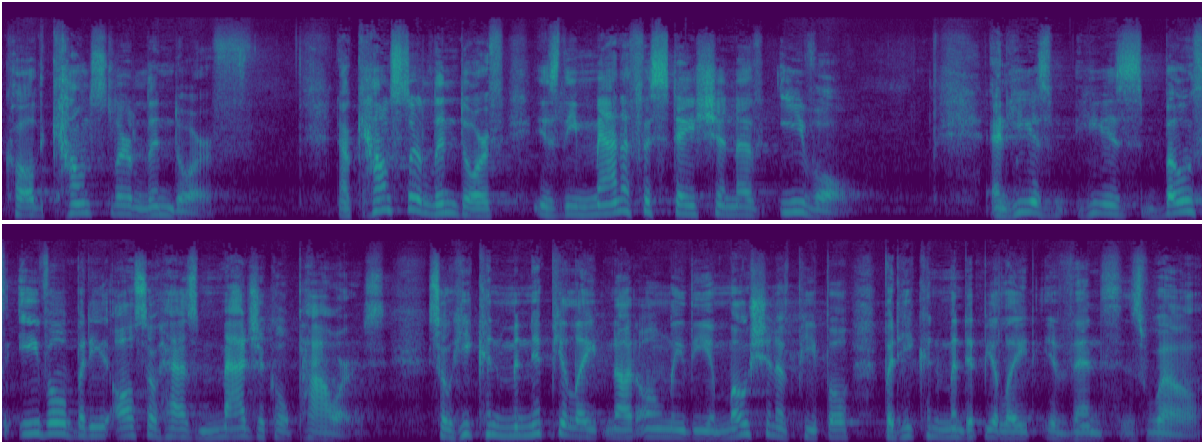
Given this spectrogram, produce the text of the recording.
called Counselor Lindorf. Now, Counselor Lindorf is the manifestation of evil. And he is, he is both evil, but he also has magical powers. So he can manipulate not only the emotion of people, but he can manipulate events as well.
